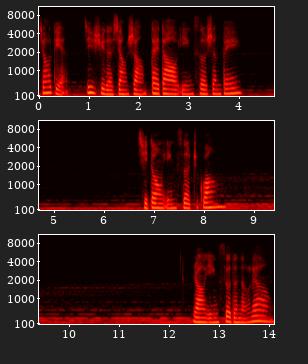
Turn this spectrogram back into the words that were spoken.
焦点继续的向上带到银色圣杯，启动银色之光，让银色的能量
